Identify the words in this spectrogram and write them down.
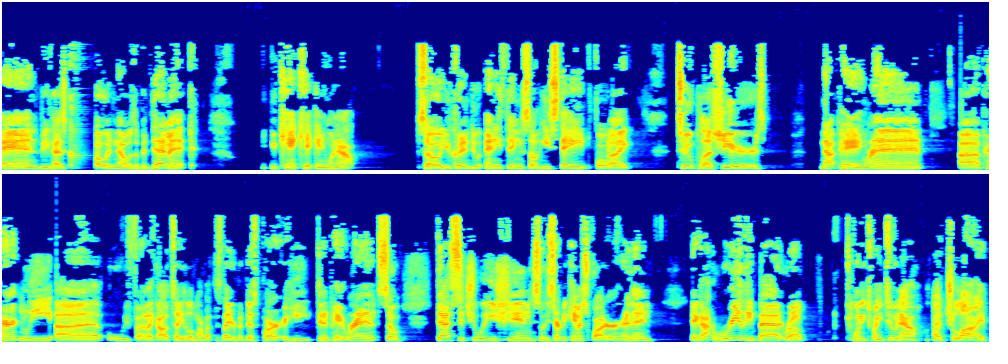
And because COVID now was a pandemic, you can't kick anyone out. So you couldn't do anything. So he stayed for like two plus years, not paying rent. Uh, apparently, uh, we felt like I'll tell you a little more about this later, but this part, he didn't pay rent. So that situation, so he started became a squatter and then it got really bad around 2022 now, uh, July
